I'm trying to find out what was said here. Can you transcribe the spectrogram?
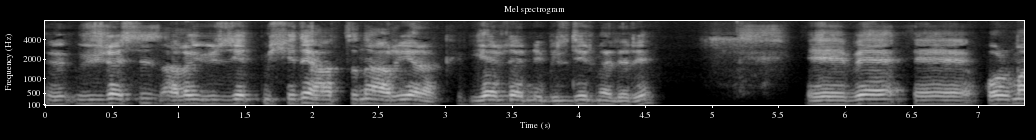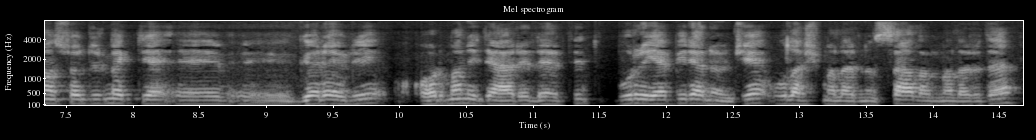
e, ücretsiz ara 177 hattını arayarak yerlerini bildirmeleri e, ve e, orman söndürmekle e, e, görevli orman idarelerinin buraya bir an önce ulaşmalarının sağlanmaları da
